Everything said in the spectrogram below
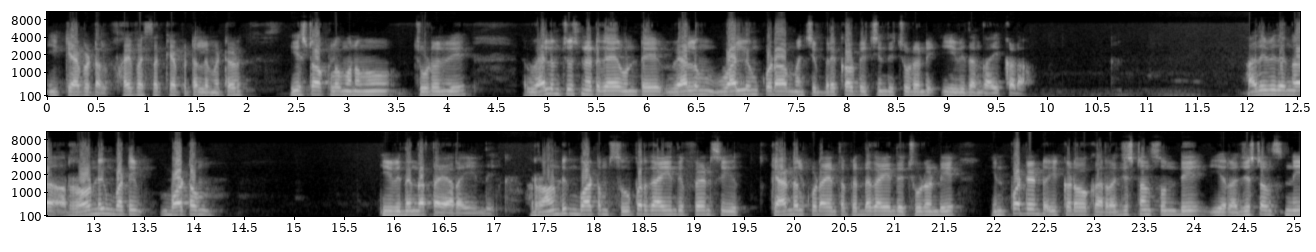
ఈ capital five paisa capital limited ఈ స్టాక్లో మనము చూడండి. వాల్యూమ్ చూసినట్టుగా ఉంటే వాల్యూమ్ వాల్యూమ్ కూడా మంచి బ్రేక్అవుట్ ఇచ్చింది చూడండి ఈ విధంగా ఇక్కడ. అదేవిధంగా రౌండింగ్ బటి బాటమ్ ఈ విధంగా తయారయ్యింది. రౌండింగ్ బాటమ్ సూపర్గా అయింది ఫ్రెండ్స్ ఈ క్యాండిల్ కూడా ఎంత పెద్దగా అయింది చూడండి. ఇంపార్టెంట్ ఇక్కడ ఒక రెజిస్టెన్స్ ఉంది. ఈ రెజిస్టెన్స్ని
